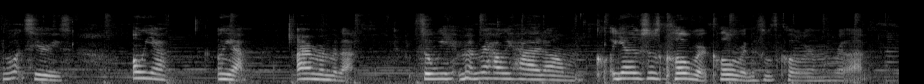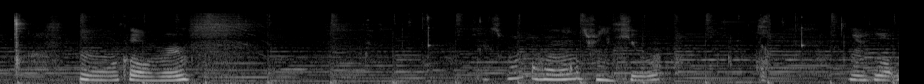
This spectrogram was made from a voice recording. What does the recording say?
what series? Oh yeah, oh yeah, I remember that. So we remember how we had um yeah this was Clover Clover this was Clover remember that. Oh Clover. This one oh that's really cute. Nice little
